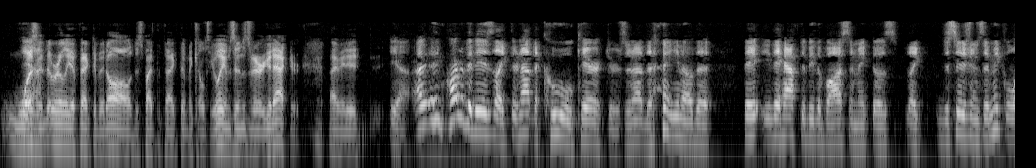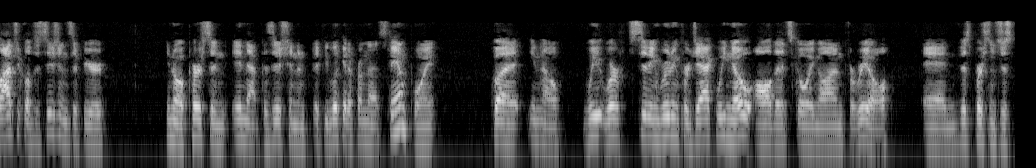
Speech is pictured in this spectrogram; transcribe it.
wasn't really effective at all, despite the fact that Mykelti Williamson is a very good actor. I mean, it, Yeah, I think part of it is like they're not the cool characters. They're not the you know the they they have to be the boss and make those like decisions. They make logical decisions if you're you know a person in that position and if you look at it from that standpoint. But you know we we're sitting rooting for Jack. We know all that's going on for real, and this person's just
